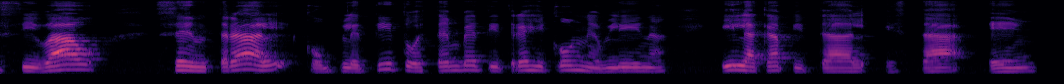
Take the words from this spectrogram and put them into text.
Cibao Central, completito, está en 23 y con neblina. Y la capital está en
